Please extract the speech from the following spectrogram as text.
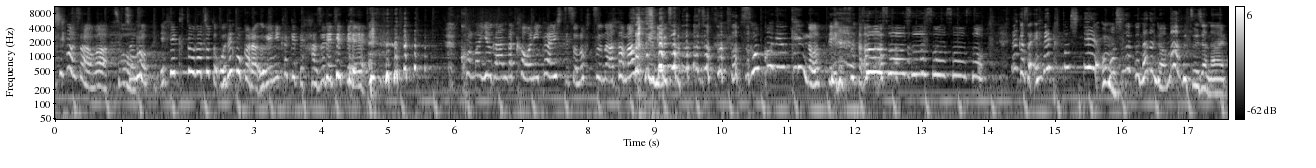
島さんはそそうのエフェクトがちょっとおでこから上にかけて外れてて この歪んだ顔に対してその普通の頭っていうさそこで受けんの？っていうさ。そうそうそうそうそうなんかさエフェクトして面白くなるのはまあ普通じゃない、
